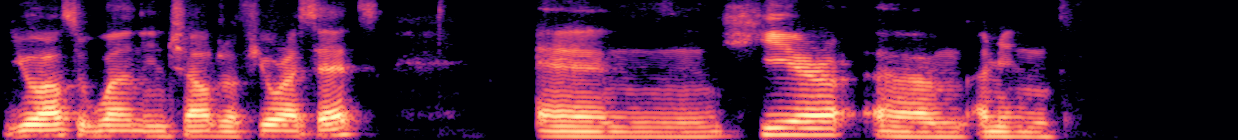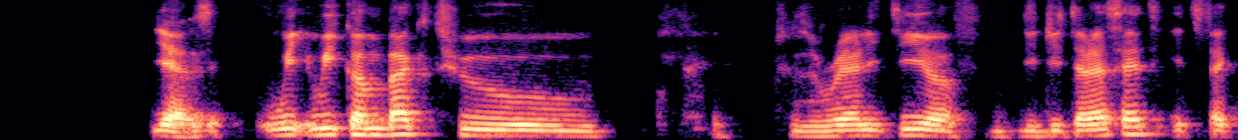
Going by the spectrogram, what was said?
You are the one in charge of your assets. And here, um, I mean, yes, we, we come back to to the reality of digital assets. It's like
